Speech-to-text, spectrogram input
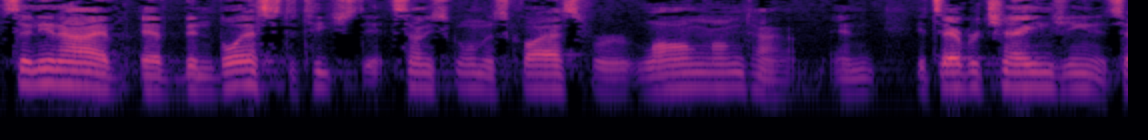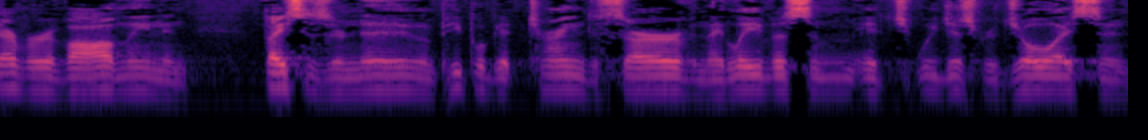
Cindy and I have, have, been blessed to teach Sunday school in this class for a long, long time. And it's ever changing, it's ever evolving, and faces are new, and people get trained to serve, and they leave us, and it, we just rejoice. And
